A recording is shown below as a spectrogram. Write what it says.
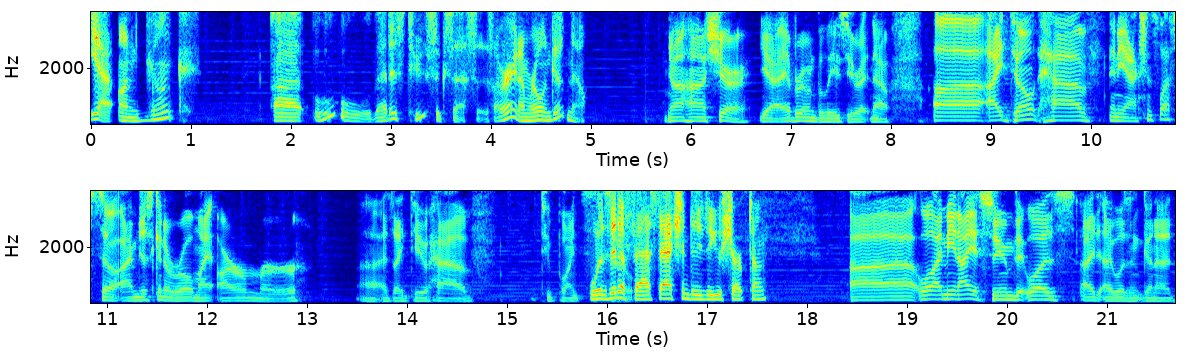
yeah, on Gunk. Uh, ooh, that is two successes. All right, I'm rolling good now. Uh huh. Sure. Yeah. Everyone believes you right now. Uh, I don't have any actions left, so I'm just gonna roll my armor, uh, as I do have two points. Was it a fast action to do sharp tongue? Uh, well, I mean, I assumed it was. I, I wasn't gonna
